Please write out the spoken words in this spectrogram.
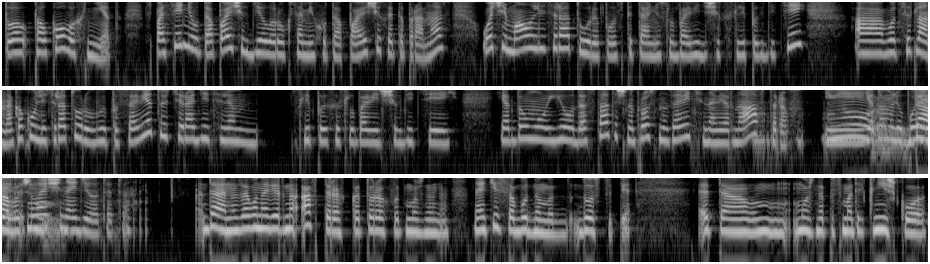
толковых нет. Спасение утопающих – дело рук самих утопающих, это про нас. Очень мало литературы по воспитанию слабовидящих и слепых детей. А вот, Светлана, какую литературу вы посоветуете родителям слепых и слабовидящих детей. Я думаю, ее достаточно. Просто назовите, наверное, авторов. И ну, я думаю, любой да, вот, желающий ну, найдет это. Да, назову, наверное, авторов, которых вот можно найти в свободном доступе. Это можно посмотреть книжку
